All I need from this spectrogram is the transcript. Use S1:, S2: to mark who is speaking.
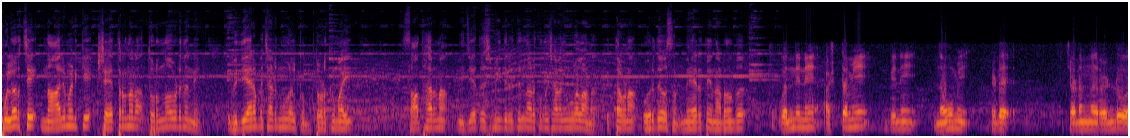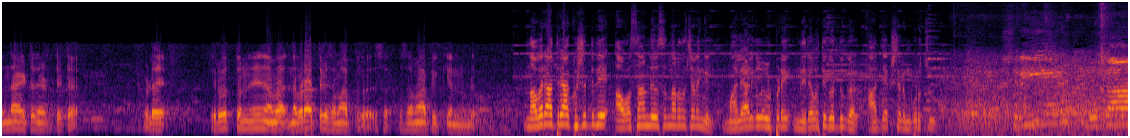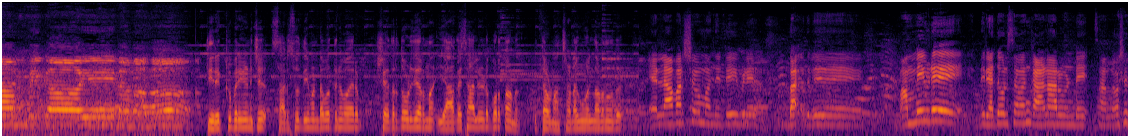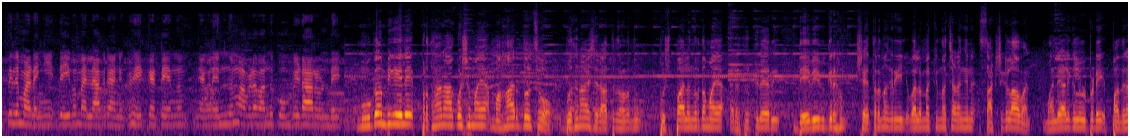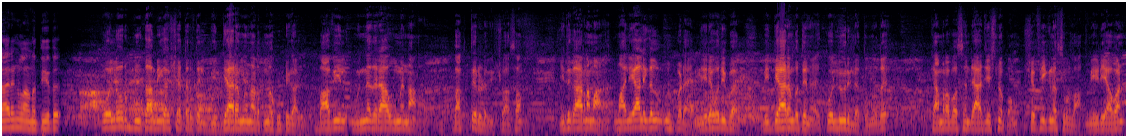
S1: പുലർച്ചെ നാലു മണിക്ക് ക്ഷേത്രനട തുറന്നതോടെ തന്നെ വിദ്യാരംഭ ചടങ്ങുകൾക്കും തുടക്കമായി. സാധാരണ വിജയദശമി ദിനത്തിൽ നടക്കുന്ന ചടങ്ങുകളാണ് ഇത്തവണ ഒരു ദിവസം നേരത്തെ നടന്നത്.
S2: ഒന്നിന് അഷ്ടമി പിന്നെ നവമിയുടെ ചടങ്ങ് രണ്ടും ഒന്നായിട്ട് നടത്തിയിട്ട് ഇവിടെ ഇരുപത്തൊന്നിന് നവ നവരാത്രി സമാപി സമാപിക്കുന്നുണ്ട്.
S1: നവരാത്രി ആഘോഷത്തിന്റെ അവസാന ദിവസം നടന്ന ചടങ്ങിൽ മലയാളികൾ ഉൾപ്പെടെ നിരവധി ഗുരുതുകൾ ആദ്യാക്ഷരം കുറിച്ചു.
S3: ശ്രീമുഖാംബികായേ നമഃ.
S1: തിരക്ക് പരിഗണിച്ച് സരസ്വതി മണ്ഡപത്തിന് പകരം ക്ഷേത്രത്തോട് ചേർന്ന യാഗശാലയുടെ പുറത്താണ് ഇത്തവണ ചടങ്ങുകൾ നടന്നത്.
S4: എല്ലാ വർഷവും വന്നിട്ട് ഇവിടെ അമ്മയുടെ രഥോത്സവം കാണാറുണ്ട്. സന്തോഷത്തിൽ മടങ്ങി ദൈവം എല്ലാവരും അനുഗ്രഹിക്കട്ടെ എന്നും ഞങ്ങൾ എന്നും അവിടെ വന്ന് കുമ്പിടാറുണ്ട്.
S1: മൂകാംബികയിലെ പ്രധാന ആഘോഷമായ മഹാരഥോത്സവം ബുധനാഴ്ച രാത്രി നടന്നു. പുഷ്പാലങ്കൃതമായ രഥത്തിലേറി ദേവി വിഗ്രഹം ക്ഷേത്രനഗരിയിൽ വലം വയ്ക്കുന്ന ചടങ്ങിന് സാക്ഷികളാവാൻ മലയാളികൾ ഉൾപ്പെടെ പതിനായിരങ്ങളാണ് എത്തിയത്.
S5: കൊല്ലൂർ മൂകാംബിക ക്ഷേത്രത്തിൽ വിദ്യാരംഭം നടത്തുന്ന കുട്ടികൾ ഭാവിയിൽ ഉന്നതരാകുമെന്നാണ് ഭക്തരുടെ വിശ്വാസം. ഇത് കാരണമാണ് മലയാളികൾ ഉൾപ്പെടെ നിരവധി പേർ വിദ്യാരംഭത്തിന് കൊല്ലൂരിലെത്തുന്നത്. ക്യാമറ പേഴ്സൺ രാജേഷിനൊപ്പം ഷെഫീഖ് നസറുള്ള മീഡിയ വൺ.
